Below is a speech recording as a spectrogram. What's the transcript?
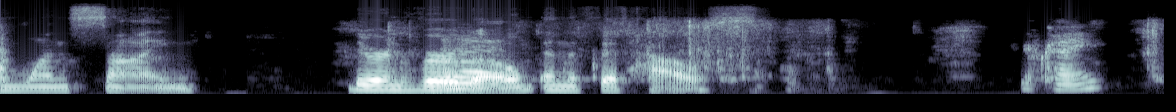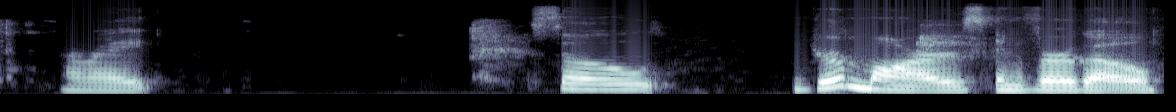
in one sign. They're in Virgo in the fifth house. Okay. All right. So your Mars in Virgo,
